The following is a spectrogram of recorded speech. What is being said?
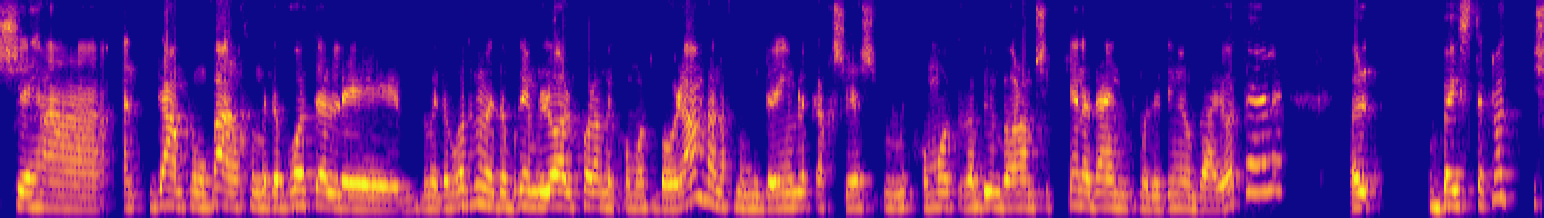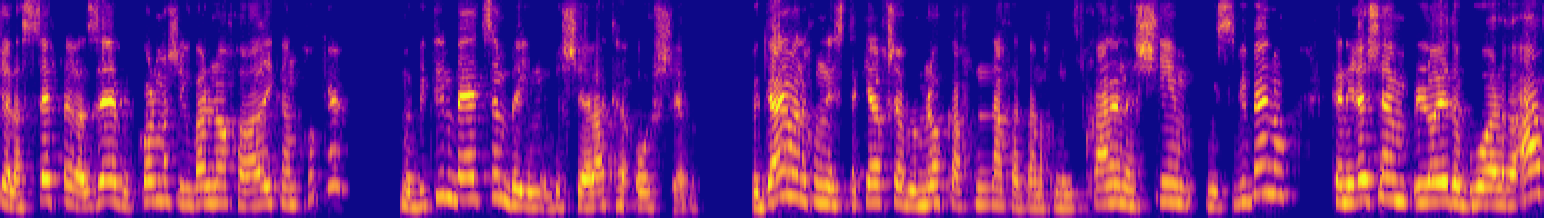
שגם כמובן אנחנו מדברות על, מדברות ומדברים לא על כל המקומות בעולם ואנחנו מודעים לכך שיש מקומות רבים בעולם שכן עדיין מתמודדים עם הבעיות האלה, אבל בהסתכלות של הספר הזה וכל מה שיובל נוח הררי כאן חוקר, מביטים בעצם בשאלת העושר. וגם אם אנחנו נסתכל עכשיו במלוא כף נחת ואנחנו נבחן אנשים מסביבנו, כנראה שהם לא ידברו על רעב,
